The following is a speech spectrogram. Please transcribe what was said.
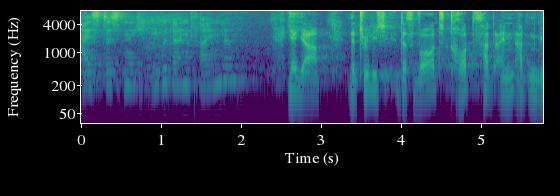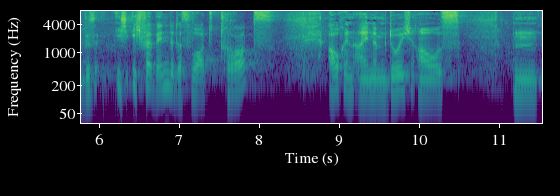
Heißt es nicht, liebe deine Feinde? Ja, ja, natürlich, das Wort Trotz hat ein, hat ein gewisses, ich, ich verwende das Wort Trotz auch in einem durchaus mh, hm,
